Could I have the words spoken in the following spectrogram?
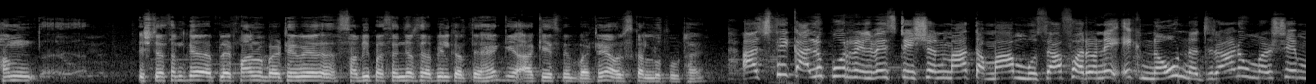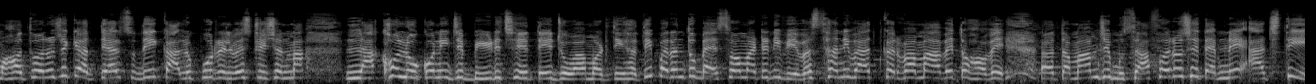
हम स्टेशन के प्लेटफॉर्म में बैठे हुए सभी पैसेंजर से अपील करते हैं कि आके इसमें बैठें और इसका लुत्फ उठाएं આજથી કાલુપુર રેલવે સ્ટેશનમાં તમામ મુસાફરોને એક નવું નજરાણું મળશે. મહત્વનું છે કે અત્યાર સુધી કાલુપુર રેલવે સ્ટેશનમાં લાખો લોકોની જે ભીડ છે તે જોવા મળતી હતી. પરંતુ બેસવા માટેની વ્યવસ્થાની વાત કરવામાં આવે તો હવે તમામ જે મુસાફરો છે તેમને આજથી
